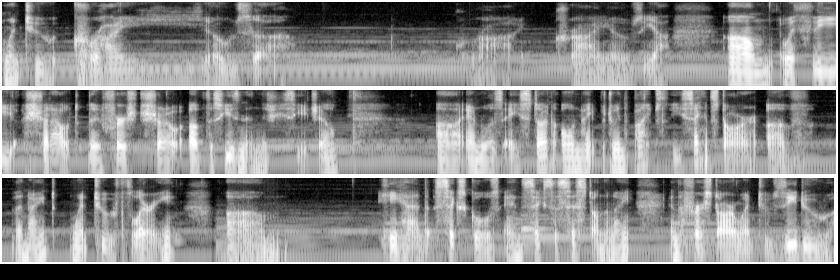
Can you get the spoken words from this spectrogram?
went to Cryoza. Cry, Cryoza, yeah. Um, with the shutout, the first shutout of the season in the GCHL, uh, and was a stud all night between the pipes. The second star of the night went to Flurry. Um, he had six goals and six assists on the night, and the first star went to Zidu.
